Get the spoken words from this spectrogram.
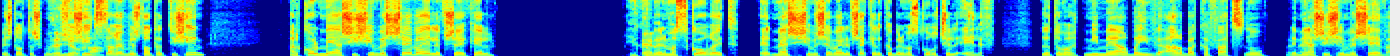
בשנות ה-80. זה מי שלך. שהצטרף בשנות ה-90, על כל 167 אלף שקל, יקבל אלף. משכורת, 167 אלף שקל יקבל משכורת של 1,000. זאת אומרת, מ-144 קפצנו ל-167.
